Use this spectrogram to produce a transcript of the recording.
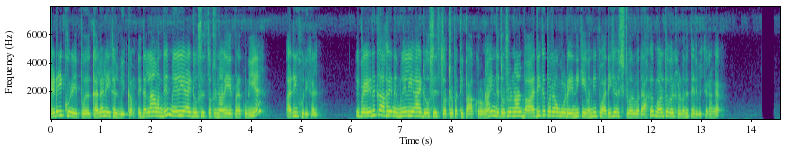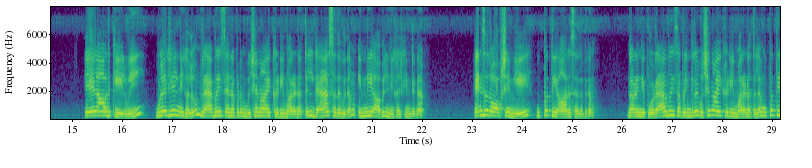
எடை குறைப்பு கலலைகள் வீக்கம் இதெல்லாம் வந்து மீலியாய்டோசிஸ் தொற்றுனால் ஏற்படக்கூடிய அறிகுறிகள். இப்போ எதுக்காக இந்த மீலியாய்டோசிஸ் தொற்று பற்றி பார்க்குறோன்னா இந்த தொற்றுனால் பாதிக்கப்படுறவங்களோட எண்ணிக்கை வந்து இப்போ அதிகரிச்சுட்டு வருவதாக மருத்துவர்கள் வந்து தெரிவிக்கிறாங்க. ஏழாவது கேள்வி. உலகில் நிகழும் ரேபிஸ் எனப்படும் விஷநாய்க்கடி மரணத்தில் டேஸ் சதவீதம் இந்தியாவில் நிகழ்கின்றன. ஆன்சர் ஆப்ஷன் ஏ முப்பத்தி ஆறு சதவீதம். கவனிங்க இப்போ ரேபிஸ் அப்படிங்கிற விஷநாய்க்கடி மரணத்தில் முப்பத்தி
